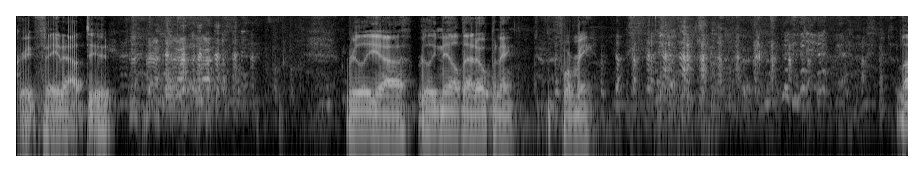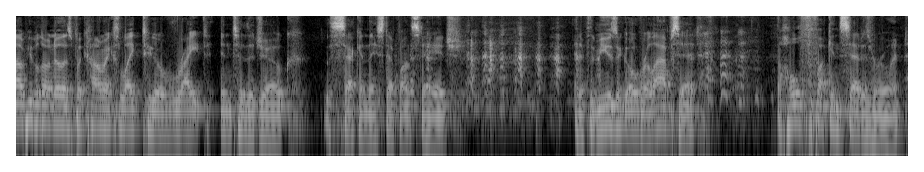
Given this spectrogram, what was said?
Great fade out, dude. really, uh, really nailed that opening for me. A lot of people don't know this, but comics like to go right into the joke the second they step on stage. And if the music overlaps it, the whole fucking set is ruined.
